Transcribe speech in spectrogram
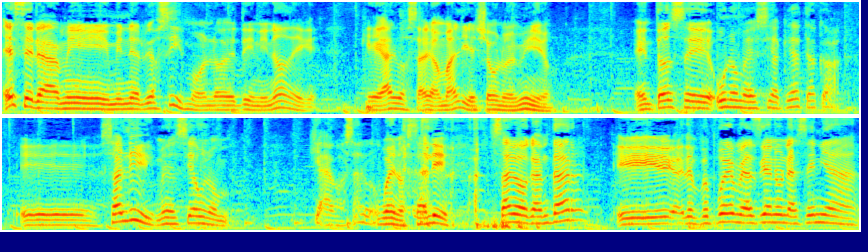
ese era mi, mi nerviosismo en lo de Tini, ¿no? De que, que algo salga mal y el show no es mío. Entonces uno me decía, quédate acá. Eh, salí, me decía uno, ¿qué hago? ¿Salgo? Bueno, salí, salgo a cantar y después me hacían una seña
